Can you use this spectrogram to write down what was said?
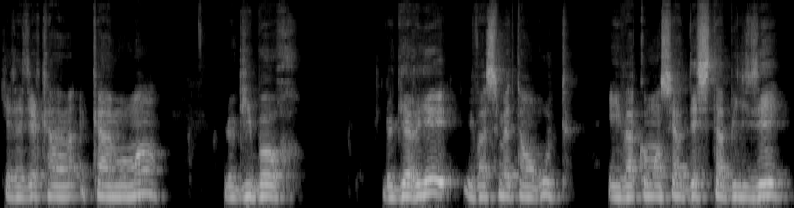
C'est-à-dire qu'à un, moment, le gibor, le guerrier, il va se mettre en route et il va commencer à déstabiliser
